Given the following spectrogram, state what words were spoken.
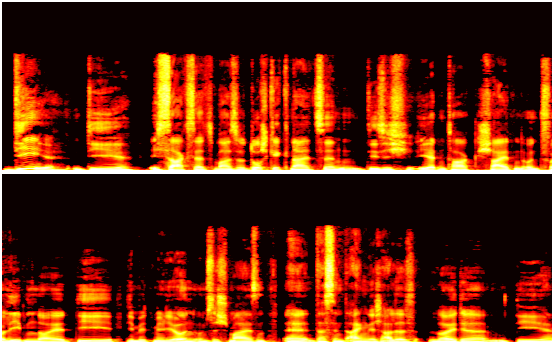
Die, die, ich sag's jetzt mal so, durchgeknallt sind, die sich jeden Tag scheiden und verlieben neu, die, die mit Millionen um sich schmeißen, äh, das sind eigentlich alles Leute, die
